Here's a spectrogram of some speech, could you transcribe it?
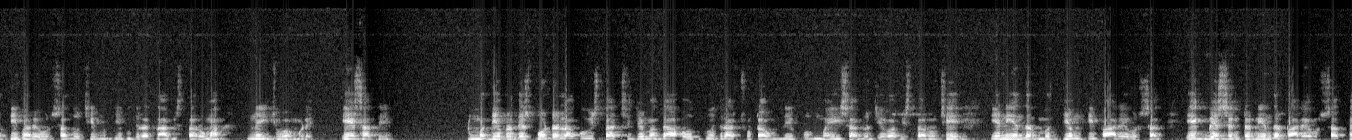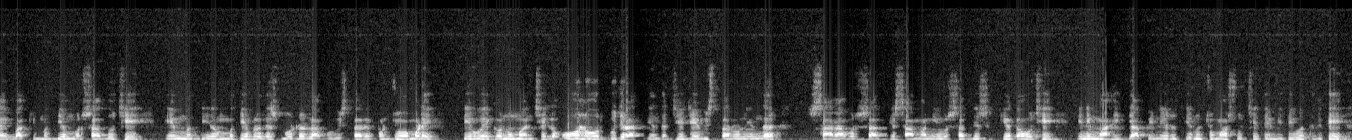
અતિ ભારે વરસાદો છે મધ્ય ગુજરાતના વિસ્તારોમાં નહીં જોવા મળે. એ સાથે મધ્યપ્રદેશ બોર્ડર લાગુ વિસ્તાર છે, જેમાં દાહોદ, ગોધરા, છોટાઉદેપુર, મહીસાગર જેવા વિસ્તારો છે. એની અંદર મધ્યમથી ભારે વરસાદ. એક બે સેન્ટરની અંદર ભારે વરસાદ થાય, બાકી મધ્યમ વરસાદો છે. એ મધ્ય મધ્યપ્રદેશ બોર્ડર લાગુ વિસ્તારે પણ જોવા મળે તેવું એક અનુમાન છે. એટલે ઓલ ઓવર ગુજરાતની અંદર જે જે વિસ્તારોની અંદર સારા વરસાદ કે સામાન્ય વરસાદની શક્યતાઓ છે, એની માહિતી આપી નૈઋત્યનું ચોમાસું છે તે વિધિવત રીતે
